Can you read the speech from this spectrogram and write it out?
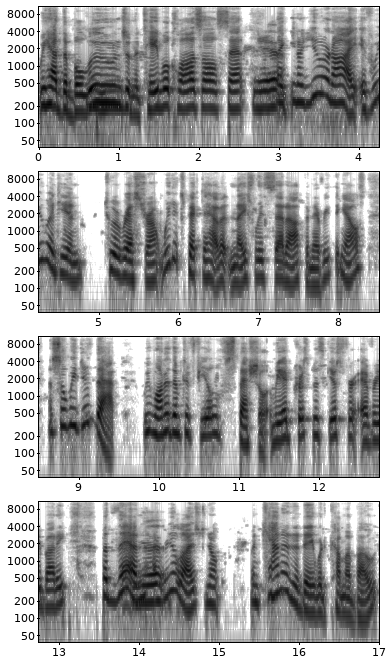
we had the balloons Mhm. and the tablecloths all set. Yeah, Like, you know, you and I, if we went in to a restaurant, we'd expect to have it nicely set up and everything else. And so we did that. We wanted them to feel special. And we had Christmas gifts for everybody. But then I realized, you know, when Canada Day would come about,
